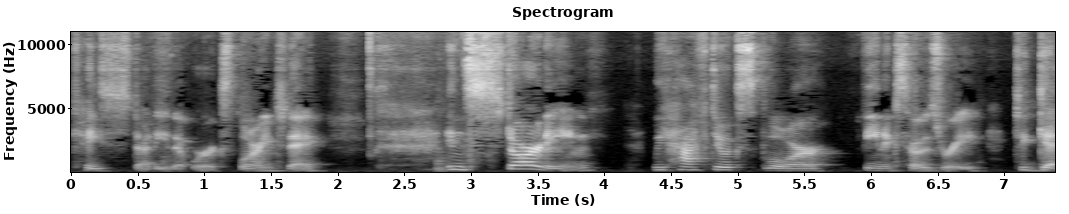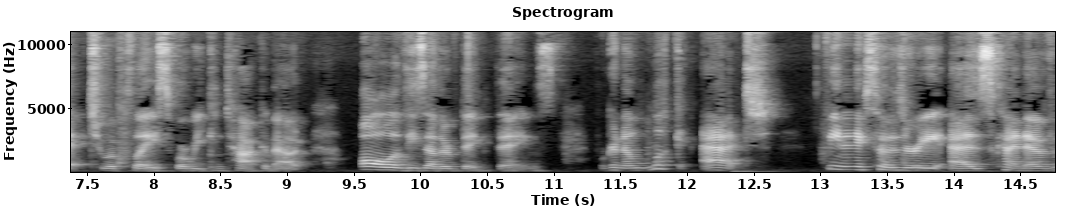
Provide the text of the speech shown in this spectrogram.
case study that we're exploring today. In starting, we have to explore Phoenix hosiery to get to a place where we can talk about all of these other big things. We're going to look at Phoenix hosiery as kind of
